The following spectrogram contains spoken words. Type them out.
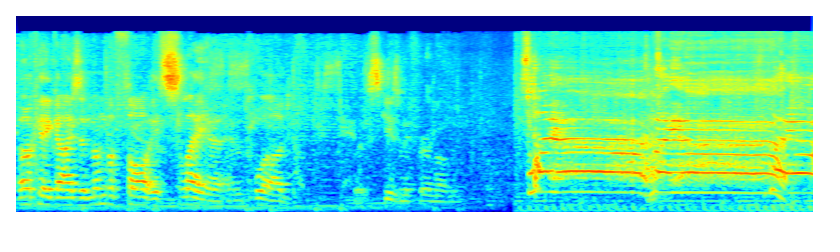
Okay guys, at number 4 is Slayer Implode. Excuse me for a moment. Slayer! Slayer! Slayer!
